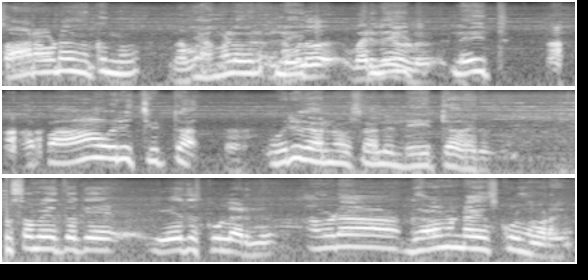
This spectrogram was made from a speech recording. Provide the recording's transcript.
സാർ അവിടെ നിൽക്കുന്നു. ഞങ്ങൾ ലേറ്റ് അപ്പം ആ ഒരു ചിട്ട ഒരു കാരണവശാലും ലേറ്റ് ആയിരുന്നു സമയത്തൊക്കെ ഏത് സ്കൂളിലായിരുന്നു? അവിടെ ഗവൺമെന്റ് ഹൈസ്കൂൾ എന്ന് പറയും.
